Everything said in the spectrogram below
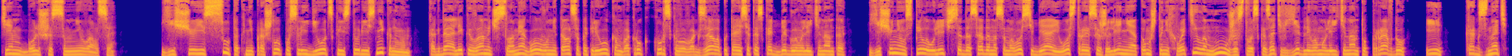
тем больше сомневался. Еще и суток не прошло после идиотской истории с Никоновым, когда Олег Иванович, сломя голову, метался по переулкам вокруг Курского вокзала, пытаясь отыскать беглого лейтенанта, еще не успела улечься досада на самого себя и острое сожаление о том, что не хватило мужества сказать въедливому лейтенанту правду и, как знать,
